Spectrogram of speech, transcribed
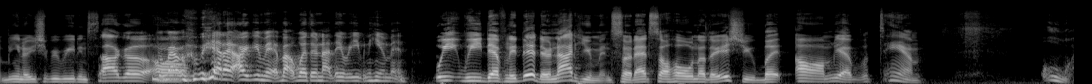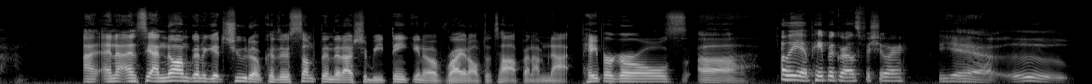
You know, you should be reading Saga. um, Remember, we had an argument about whether or not they were even human. We we definitely did. They're not human, so that's a whole nother issue. But um, yeah, but damn, ooh, I, and and see, I know I'm gonna get chewed up because there's something that I should be thinking of right off the top, and I'm not. Paper Girls, uh, Oh yeah, Paper Girls for sure. yeah, ooh.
